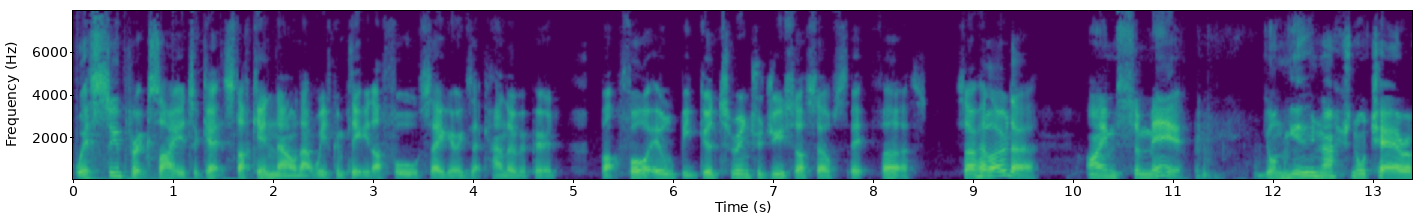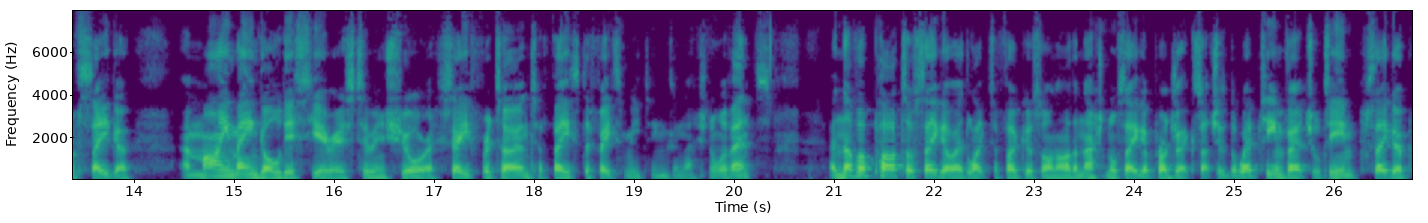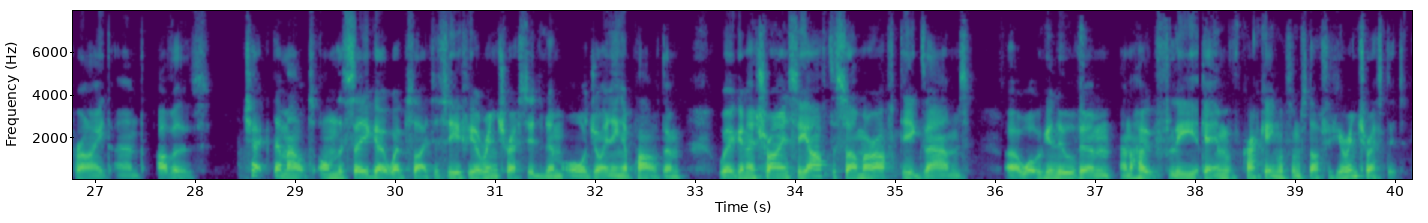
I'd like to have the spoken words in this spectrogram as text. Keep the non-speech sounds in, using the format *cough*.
We're super excited to get stuck in now that we've completed our full SSAGO exec handover period, but thought it would be good to introduce ourselves a bit first. So, hello there. I'm Samir, your new national chair of SSAGO, and my main goal this year is to ensure a safe return to face to face meetings and national events. Another part of SSAGO I'd like to focus on are the national SSAGO projects such as the Web Team, Virtual Team, SSAGO Pride, and others. Check them out on the SSAGO website to see if you're interested in them or joining a part of them. We're going to try and see after summer, after the exams, uh, what we're going to do with them, and hopefully get with cracking with some stuff if you're interested.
